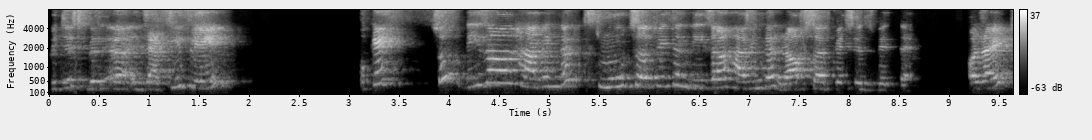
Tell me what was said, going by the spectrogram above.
Which is uh, exactly plain. Okay, so these are having the smooth surface and these are having the rough surfaces with them. All right.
